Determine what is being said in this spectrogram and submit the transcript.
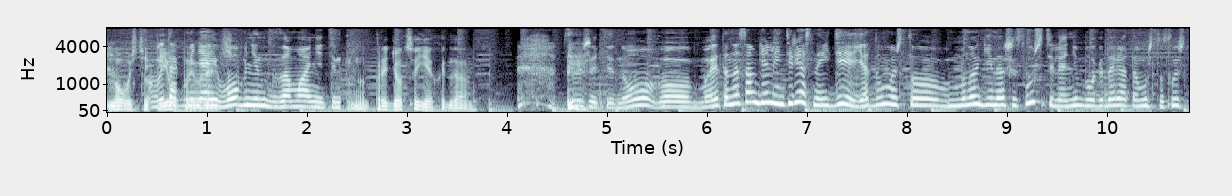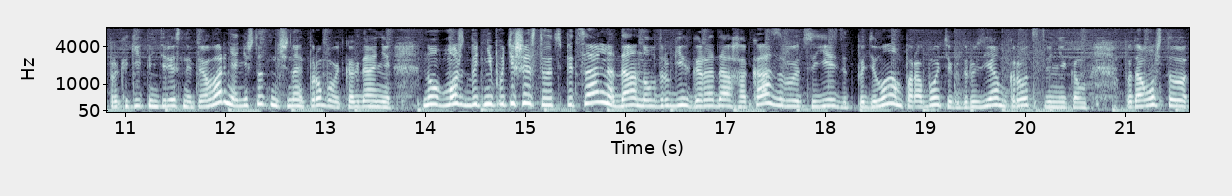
новости Вы так меня и в Обнинг заманите. Ну, придется ехать, да. Слушайте, ну, это на самом деле интересная идея. Я думаю, что многие наши слушатели, они благодаря тому, что слышат про какие-то интересные пивоварни, они что-то начинают пробовать, когда они, ну, может быть, не путешествуют специально, да, но в других городах оказываются, ездят по делам, по работе, к друзьям, к родственникам. Потому что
